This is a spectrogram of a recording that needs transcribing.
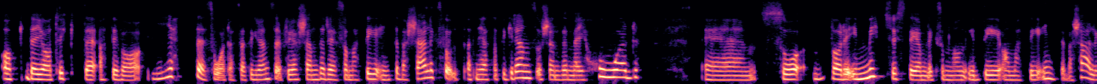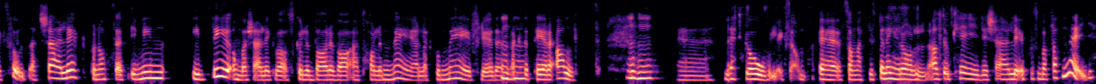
Och där jag tyckte att det var jätte jättesvårt att sätta gränser för jag kände det som att det inte var kärleksfullt. Att när jag satte gräns och kände mig hård eh, så var det i mitt system liksom någon idé om att det inte var kärleksfullt. Att kärlek på något sätt i min idé om vad kärlek var skulle bara vara att hålla med eller att gå med i flödet, mm -hmm. acceptera allt. Mm -hmm. Eh, let go liksom. Eh, som att det spelar ingen roll, allt är okej, okay, det är kärlek. Och så bara, fast nej.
